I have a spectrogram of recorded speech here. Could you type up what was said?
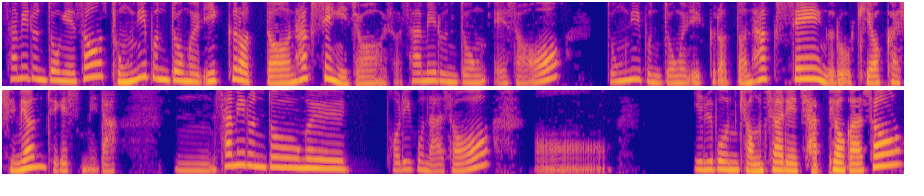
3.1운동에서 독립운동을 이끌었던 학생이죠. 그래서 3.1운동에서 독립운동을 이끌었던 학생으로 기억하시면 되겠습니다. 음, 3.1운동을 벌이고 나서 어, 일본 경찰에 잡혀가서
